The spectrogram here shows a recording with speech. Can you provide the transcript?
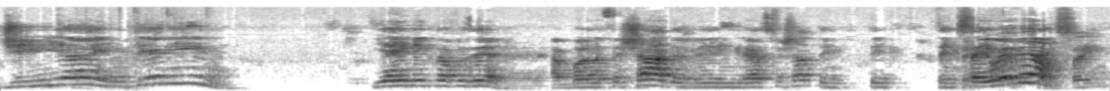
dia inteirinho. E aí o que, que vai fazer? A banda fechada, ver ingresso fechado, tem, tem, tem que sair o evento. Aí.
